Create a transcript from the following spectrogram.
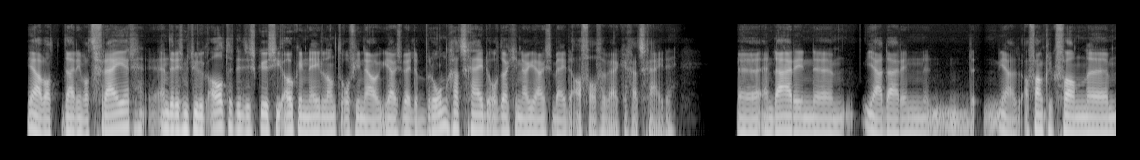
ja, wat, daarin wat vrijer. En er is natuurlijk altijd de discussie, ook in Nederland, of je nou juist bij de bron gaat scheiden of dat je nou juist bij de afvalverwerker gaat scheiden. Uh, en daarin, uh, ja, daarin ja, afhankelijk van ehm,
